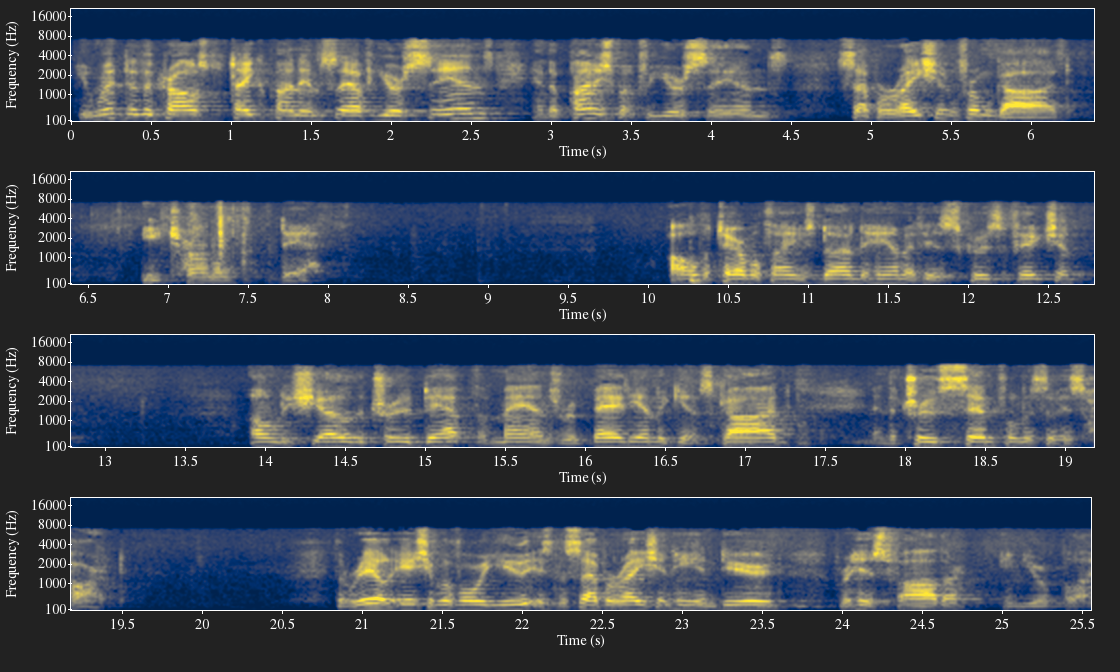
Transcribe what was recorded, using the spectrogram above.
He went to the cross to take upon himself your sins and the punishment for your sins, separation from God, eternal death. All the terrible things done to him at his crucifixion only show the true depth of man's rebellion against God and the true sinfulness of his heart. The real issue before you is the separation he endured for his Father in your place.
